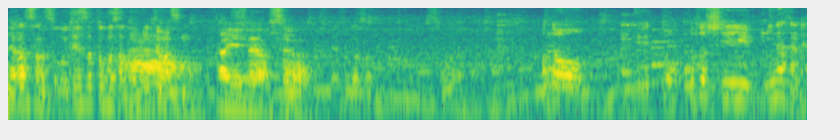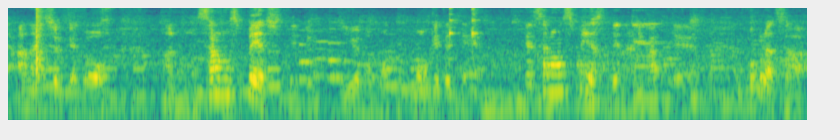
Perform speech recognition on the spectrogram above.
長田さんすごい手伝ってくださって思ってますもん。あいやいやそうやそうや手伝ってくださってあと,、えー、と今年皆さんに案内するけどあのサロンスペースっていうのを設けてて。でサロンスペースって何かって僕らさ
